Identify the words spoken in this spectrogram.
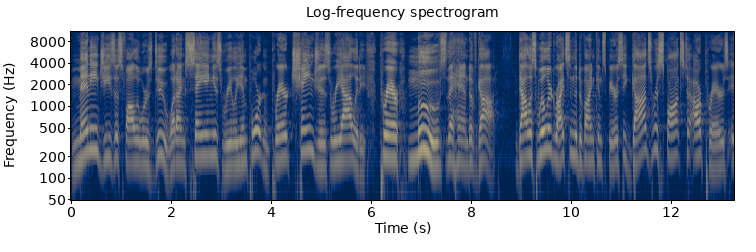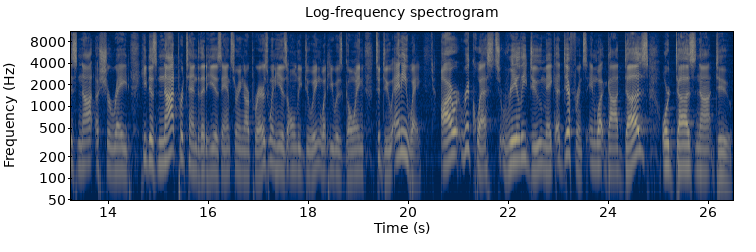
Many Jesus followers do. What I'm saying is really important. Prayer changes reality, prayer moves the hand of God. Dallas Willard writes in The Divine Conspiracy God's response to our prayers is not a charade. He does not pretend that He is answering our prayers when He is only doing what He was going to do anyway our requests really do make a difference in what God does or does not do.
